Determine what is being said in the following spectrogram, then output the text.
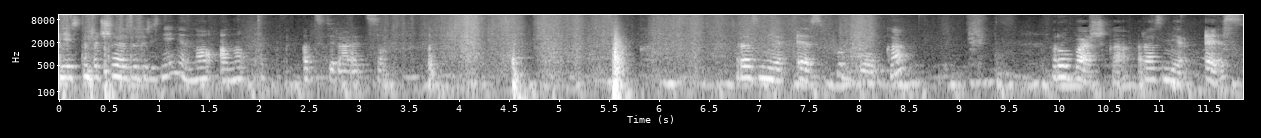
Есть небольшое загрязнение, но оно отстирается. Размер S футболка. Рубашка размер S.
